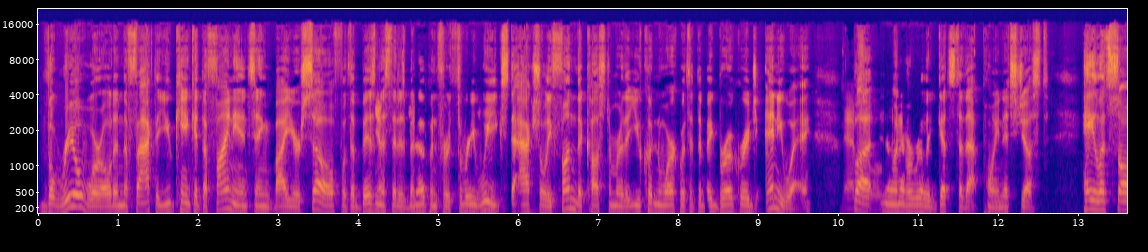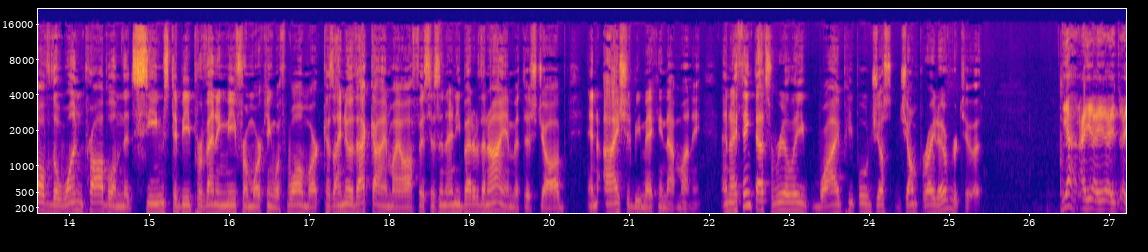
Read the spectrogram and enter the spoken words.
The real world and the fact that you can't get the financing by yourself with a business yep. that has been open for three mm-hmm. weeks to actually fund the customer that you couldn't work with at the big brokerage anyway. Absolutely. But no one ever really gets to that point. It's just hey, let's solve the one problem that seems to be preventing me from working with Walmart because I know that guy in my office isn't any better than I am at this job and I should be making that money. And I think that's really why people just jump right over to it. Yeah, I, I, I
